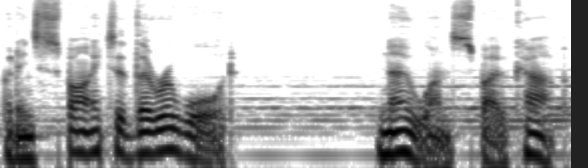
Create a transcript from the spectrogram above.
But in spite of the reward, no one spoke up.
